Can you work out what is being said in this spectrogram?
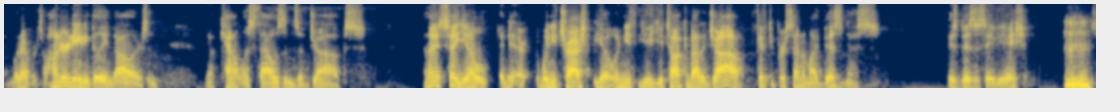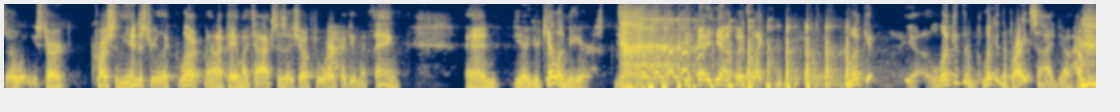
and whatever. It's 180 billion dollars and you know countless thousands of jobs. And I say, you know, uh, when you trash, you know, when you, you, you talk about a job, 50% of my business is business aviation. Mm-hmm. So when you start crushing the industry, like, look, man, I pay my taxes, I show up to work, I do my thing, and you know, you're killing me here. You know? yeah, it's like look at yeah, look at the look at the bright side. You know, how many,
